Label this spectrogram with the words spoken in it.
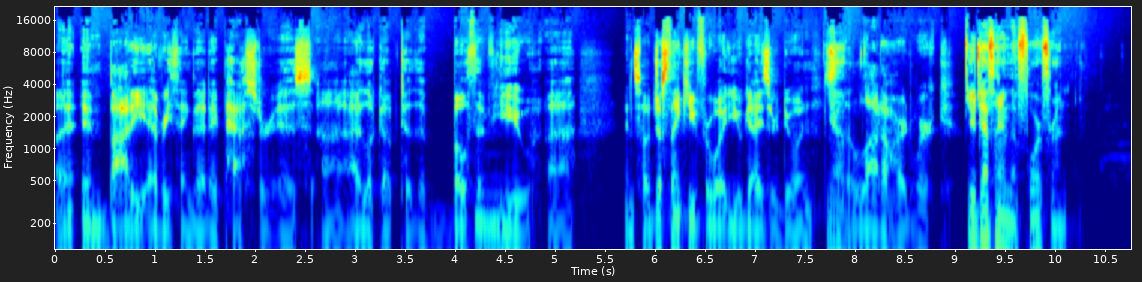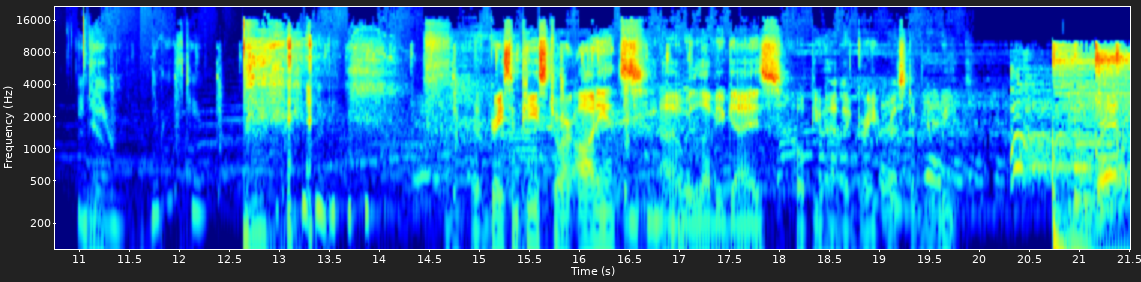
uh, embody everything that a pastor is. Uh, I look up to the both of you uh, And so just thank you for what you guys are doing. It's Yeah. a lot of hard work. You're definitely in the forefront. Thank Yeah. you. You guys too. Grace and peace to our audience. Uh, we love you guys. Hope you have a great rest of your week. Oh!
